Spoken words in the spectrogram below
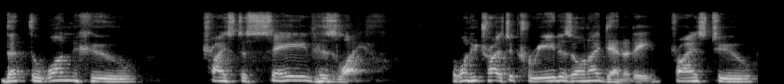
that the one who tries to save his life the one who tries to create his own identity, tries to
